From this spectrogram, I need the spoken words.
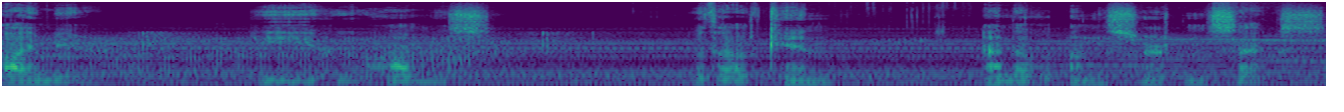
Ymir, he who hums, without kin and of uncertain sex.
